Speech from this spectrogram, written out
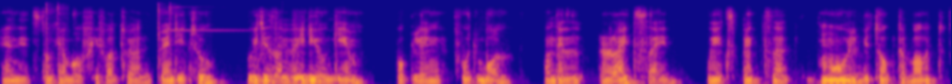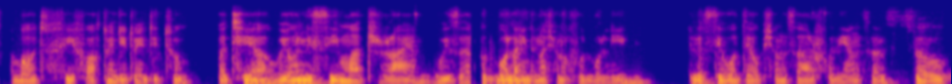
and it's talking about FIFA 2022, which is a video game for playing football. On the right side, we expect that more will be talked about about FIFA 2022. But here we only see Matt Ryan, who is a footballer in the National Football League. Let's see what the options are for the answers. So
